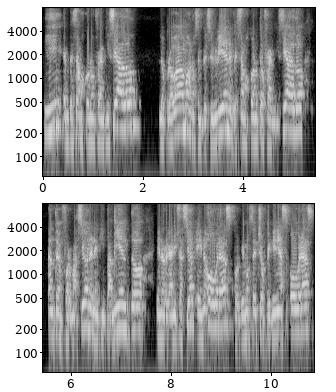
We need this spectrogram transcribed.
Y empezamos con un franquiciado, lo probamos, nos empezó ir bien, empezamos con otro franquiciado, tanto en formación, en equipamiento, en organización, en obras, porque hemos hecho pequeñas obras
